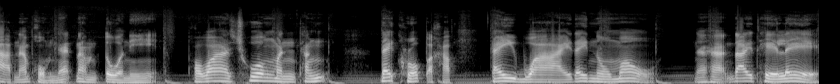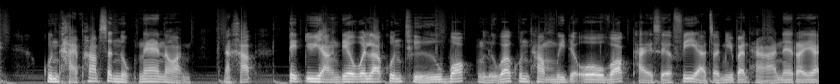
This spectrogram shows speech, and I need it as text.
าพนะผมแนะนำตัวนี้ เพราะว่าช่วงมันทั้งได้ครบอะครับ ได้ wide ได้ normal นะฮะได้เทเลคุณถ่ายภาพสนุกแน่นอนนะครับติดอยู่อย่างเดียวเวลาคุณถือวอล์กหรือว่าคุณทำวิดีโอวอล์กถ่ายเซลฟี่อาจจะมีปัญหาในระยะ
